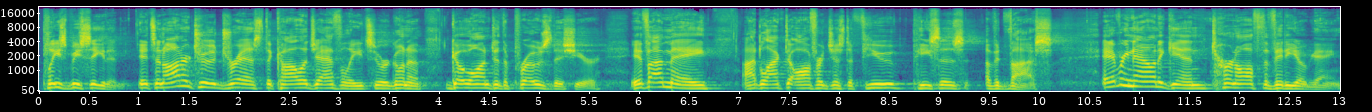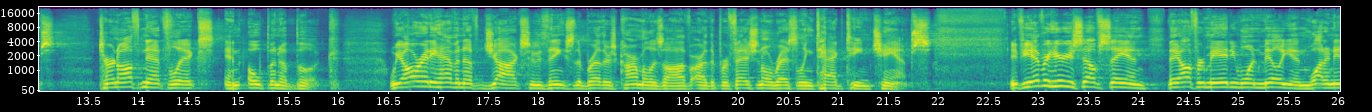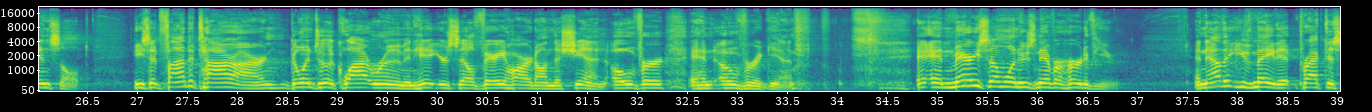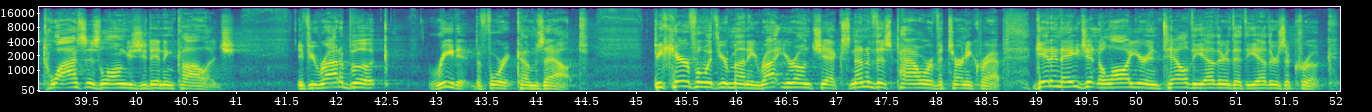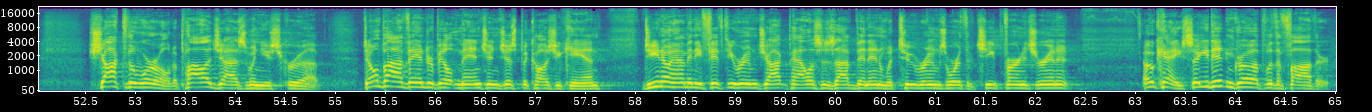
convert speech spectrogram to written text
Please be seated. It's an honor to address the college athletes who are going to go on to the pros this year. If I may, I'd like to offer just a few pieces of advice. Every now and again, turn off the video games, turn off Netflix, and open a book. We already have enough jocks who thinks the brothers Karamazov are the professional wrestling tag team champs. If you ever hear yourself saying, they offered me 81 million, what an insult. He said, find a tire iron, go into a quiet room, and hit yourself very hard on the shin over and over again. and marry someone who's never heard of you. And now that you've made it, practice twice as long as you did in college. If you write a book, read it before it comes out. Be careful with your money. Write your own checks. None of this power of attorney crap. Get an agent and a lawyer and tell the other that the other's a crook. Shock the world. Apologize when you screw up. Don't buy a Vanderbilt mansion just because you can. Do you know how many 50 room jock palaces I've been in with two rooms worth of cheap furniture in it? Okay, so you didn't grow up with a father.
